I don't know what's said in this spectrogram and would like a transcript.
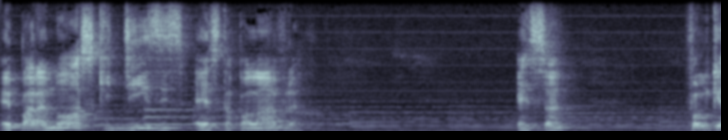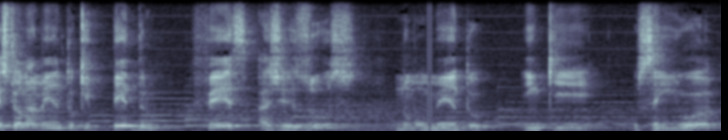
é para nós que dizes esta palavra. Essa foi um questionamento que Pedro fez a Jesus no momento em que o Senhor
